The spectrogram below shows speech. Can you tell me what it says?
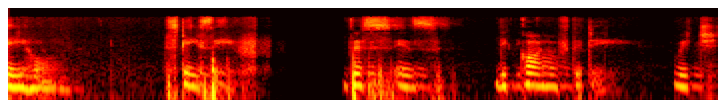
stay home, stay safe. This is the call of the day, which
